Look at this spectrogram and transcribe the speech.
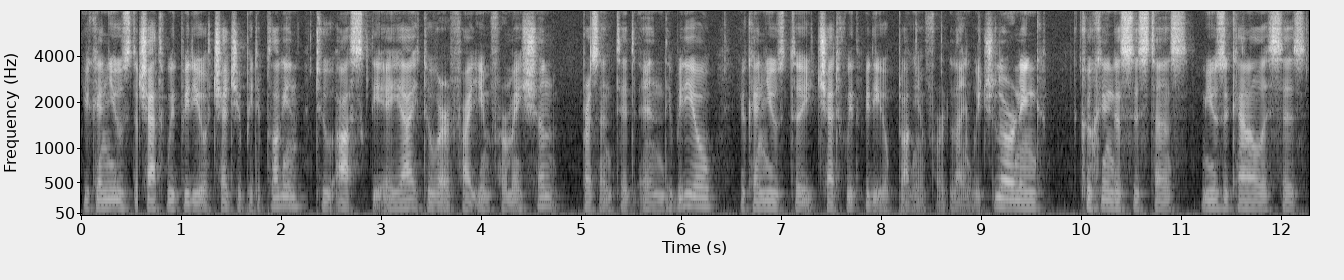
You can use the chat with video ChatGPT plugin to ask the AI to verify information presented in the video. You can use the chat with video plugin for language learning cooking assistance, music analysis,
